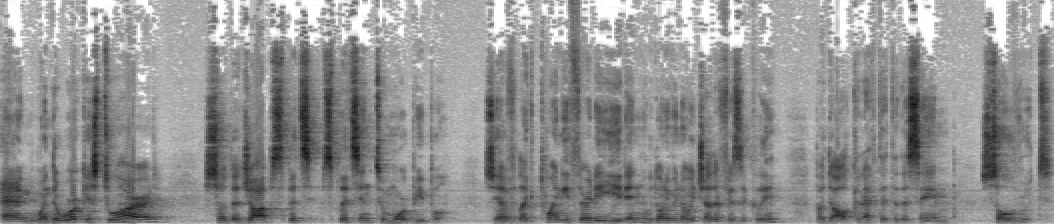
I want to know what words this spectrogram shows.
And when the work is too hard, so the job splits splits into more people. So you have like 20, 30 Yidden who don't even know each other physically, but they're all connected to the same soul root.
